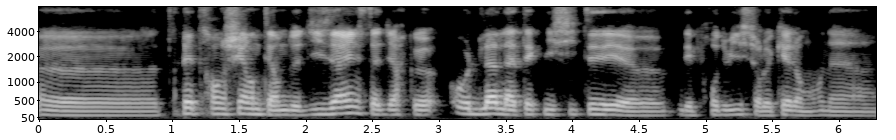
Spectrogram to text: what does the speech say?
euh, très tranché en termes de design, c'est-à-dire que au-delà de la technicité des produits sur lesquels on a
